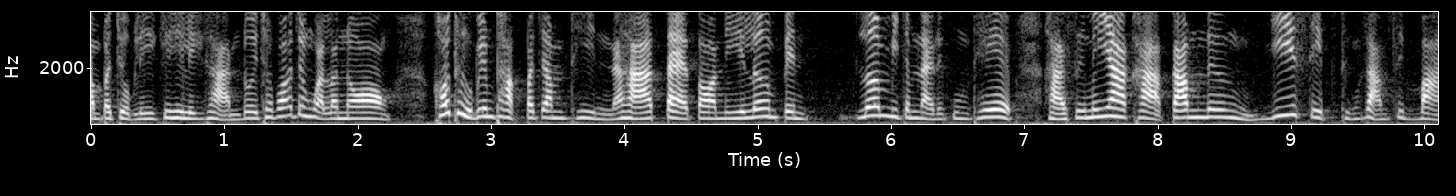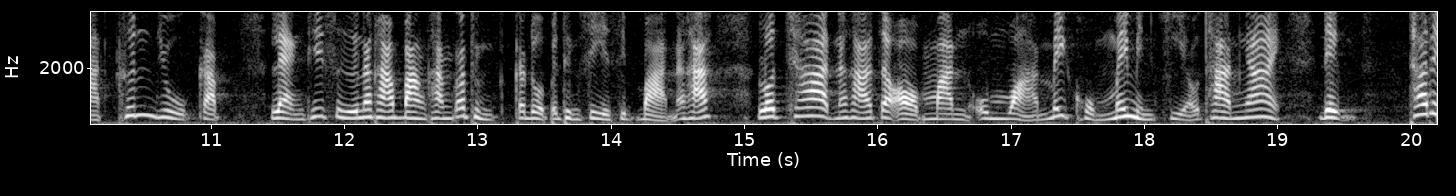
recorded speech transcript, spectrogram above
รประจวบคีรีขันธ์โดยเฉพาะจังหวัดระนองเขาถือเป็นผักประจำถิ่นนะคะ แต่ตอนนี้เริ่มเป็น เริ่มมีจำหน่ายในกรุงเทพ หาซื้อไม่ยากค่ะกำหนึ่ง20ถึง30 บาทขึ้นอยู่กับแหล่งที่ซื้อนะคะ บางครั้งก็ถึงกระโดดไปถึง 40 บาทนะคะ รสชาตินะคะจะออกมันอมหวานไม่ขมไม่เหม็นเขียวทานง่าย เด็กถ้าเ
